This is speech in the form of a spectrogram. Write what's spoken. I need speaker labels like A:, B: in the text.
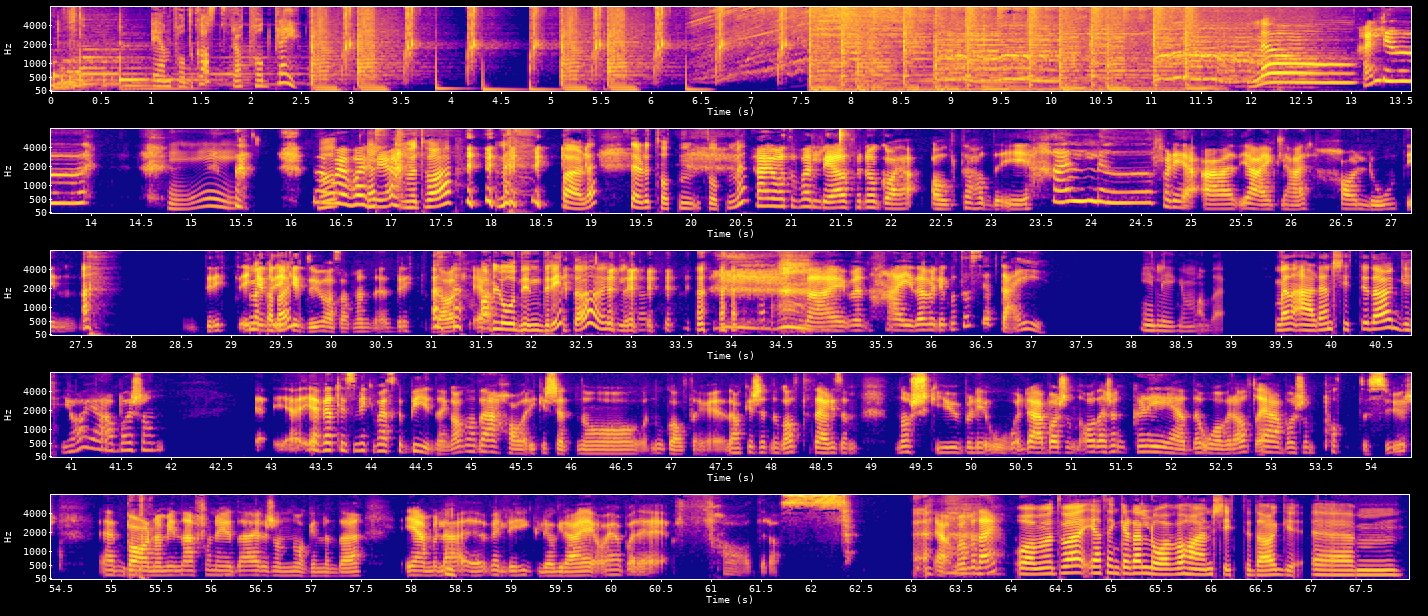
A: En podkast fra Podplay.
B: Hallo!
C: Hallo!
B: Hei.
C: Nå må jeg bare le.
B: Jeg- vet du hva? Hva er det? Ser du totten, totten min?
C: Jeg måtte bare le, for nå ga jeg alt jeg hadde i 'hallo'. Fordi jeg er, jeg er egentlig her. Hallo, din dritt. Ikke, ikke du, altså, men drittdag. Ja.
B: Hallo, din dritt. Det var hyggelig sagt.
C: Nei, men hei, det er veldig godt å se deg.
B: I like måte. Men er det en skitt i dag?
C: Ja, jeg er bare sånn jeg, jeg vet liksom ikke hvor jeg skal begynne engang, og det har ikke skjedd noe, noe galt. Det har ikke skjedd noe galt. Det er liksom norsk jubel i OL. Det er bare sånn, å, det er sånn glede overalt, og jeg er bare sånn pottesur. Eh, barna mine er fornøyde, eller sånn noenlunde. Emil er mm. veldig hyggelig og grei, og jeg bare Fader, ass. Ja, hva med deg?
B: Å, men vet du hva, jeg tenker det er lov å ha en skittig dag. Um,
